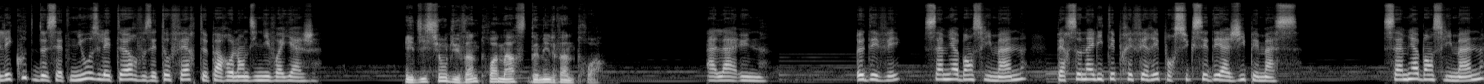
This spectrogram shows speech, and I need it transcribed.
L'écoute de cette newsletter vous est offerte par Rolandini Voyage. Édition du 23 mars 2023. À la une. EDV, Samia Bansliman, personnalité préférée pour succéder à JP Mas. Samia Bansliman,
